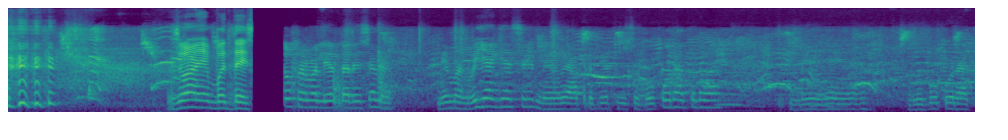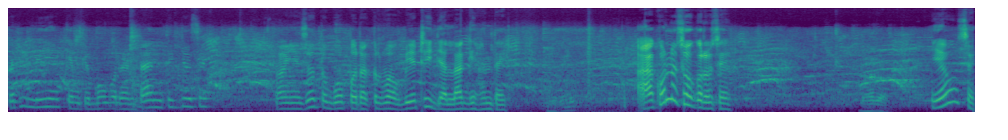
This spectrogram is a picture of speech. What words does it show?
જો એ બધાય ફેમિલી અત્યારે છે ને મહેમાન વૈયા ગયા છે ને હવે આપણે બેઠું છે બપોરા કરવા. ને હવે બપોરા કરી લઈએ કેમ કે બપોરાનો ટાઈમ થઈ ગયો છે. તો અહીંયા જો તો બપોરા કરવા બેઠી ગયા લાગે હંધાય. આ કોનો છોકરો છે? એવું છે?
